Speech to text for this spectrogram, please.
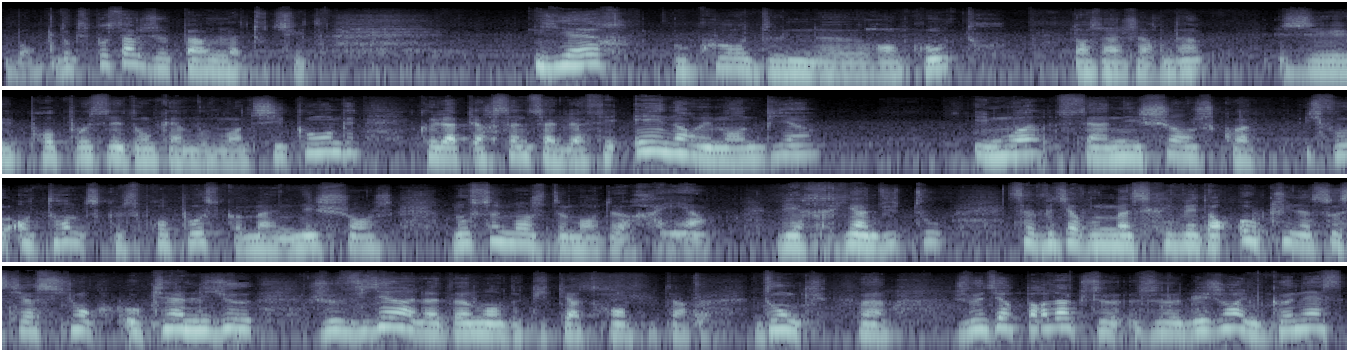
Bon, donc c'est pour ça que je parle là tout de suite. Hier, au cours d'une rencontre dans un jardin, j'ai proposé donc un mouvement de Qigong, que la personne, ça lui a fait énormément de bien. Et moi, c'est un échange, quoi. Il faut entendre ce que je propose comme un échange. Non seulement je demande rien, mais rien du tout. Ça veut dire vous ne m'inscrivez dans aucune association, aucun lieu. Je viens à la Daman depuis 4 ans, putain. Donc, enfin, je veux dire par là que je, je, les gens, ils me connaissent.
